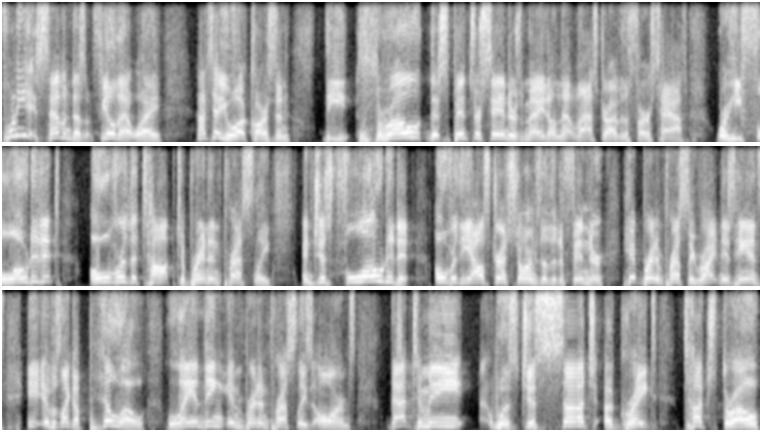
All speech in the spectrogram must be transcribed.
28 7 doesn't feel that way. I'll tell you what, Carson, the throw that Spencer Sanders made on that last drive of the first half, where he floated it over the top to Brennan Presley and just floated it over the outstretched arms of the defender, hit Brennan Presley right in his hands. It, it, was like a pillow landing in Brennan Presley's arms. That to me was just such a great touch throw.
